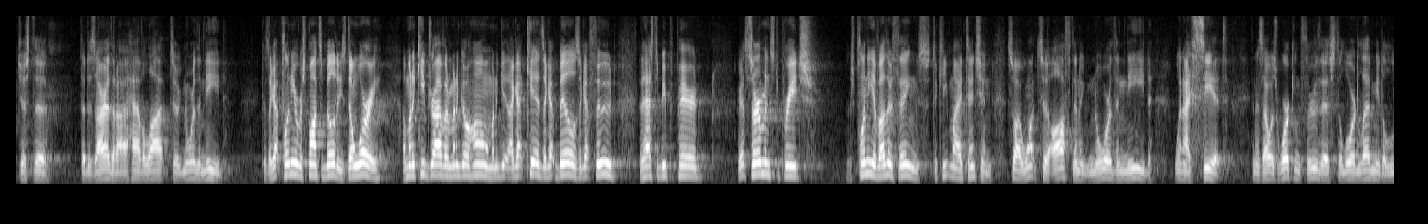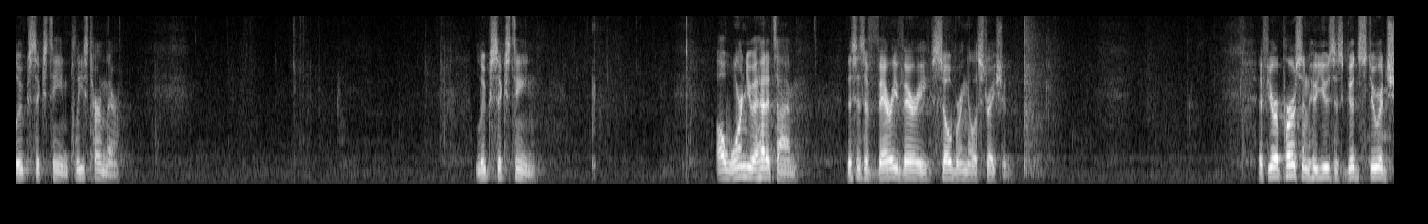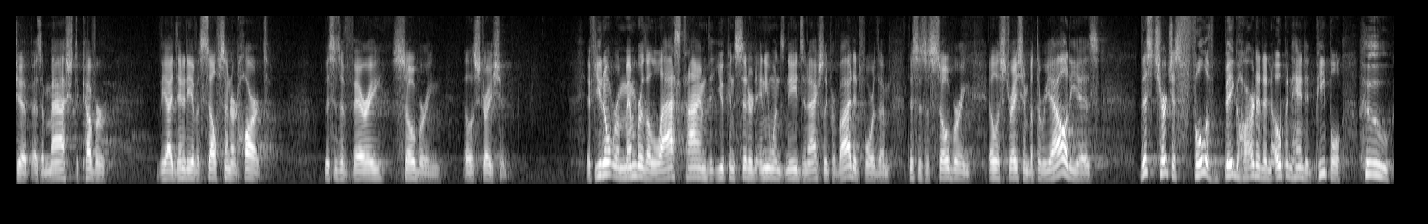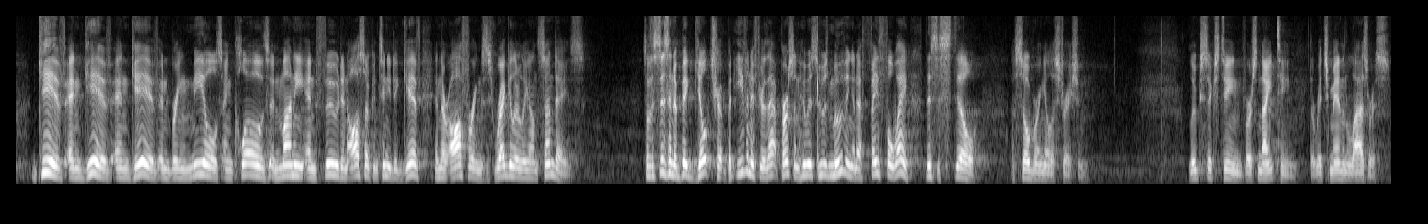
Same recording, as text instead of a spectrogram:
just the, the desire that I have a lot to ignore the need, because I got plenty of responsibilities. Don't worry. I'm going to keep driving. I'm going to go home. I'm going to get, I got kids. I got bills. I got food that has to be prepared. I got sermons to preach. There's plenty of other things to keep my attention, so I want to often ignore the need when I see it. And as I was working through this, the Lord led me to Luke 16. Please turn there. Luke 16. I'll warn you ahead of time. This is a very, very sobering illustration. If you're a person who uses good stewardship as a mask to cover the identity of a self centered heart, this is a very sobering illustration. If you don't remember the last time that you considered anyone's needs and actually provided for them, this is a sobering illustration. But the reality is, this church is full of big hearted and open handed people who give and give and give and bring meals and clothes and money and food and also continue to give in their offerings regularly on Sundays. So this isn't a big guilt trip, but even if you're that person who is, who is moving in a faithful way, this is still a sobering illustration. Luke 16, verse 19, the rich man and Lazarus.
